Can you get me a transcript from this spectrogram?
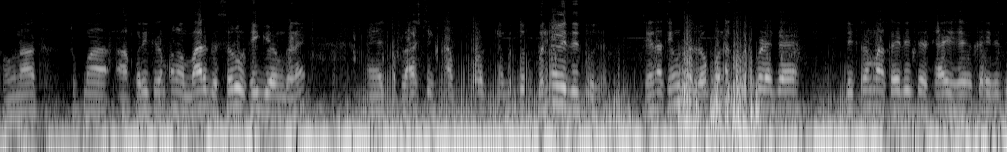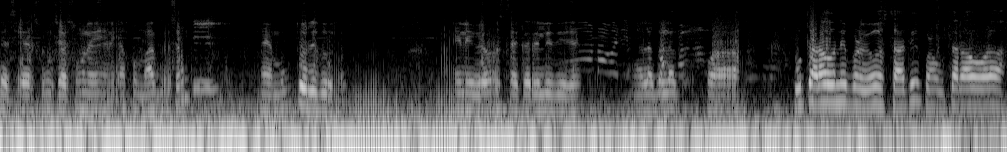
ભવનાથ ટૂંકમાં આ પરિક્રમાનો માર્ગ શરૂ થઈ ગયો એમ ગણાય. પ્લાસ્ટિકના પોટ બધું બનાવી દીધું છે. જેનાથી શું છે લોકોને ખબર પડે કે પરિક્રમા કઈ રીતે થાય છે, કઈ રીતે છે, શું છે, શું નહીં, એની આખું માર્ગદર્શન. અહીંયા મૂકતું લીધું છે. એની વ્યવસ્થા કરી લીધી છે. અલગ અલગ ઉતારાઓની પણ વ્યવસ્થા હતી, પણ ઉતારાઓવાળા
